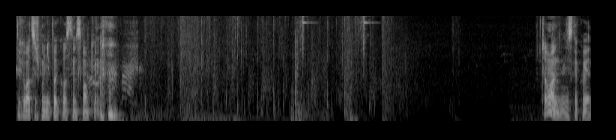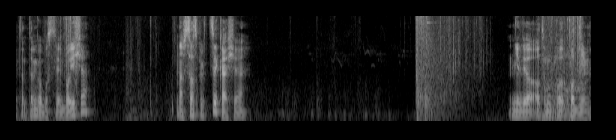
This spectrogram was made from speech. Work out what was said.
To chyba coś mu nie pykło z tym smokiem. Czemu on nie skakuje? Ten, ten go boostuje. Boi się? Nasz suspekt cyka się. Nie wie o tym po, pod nim.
